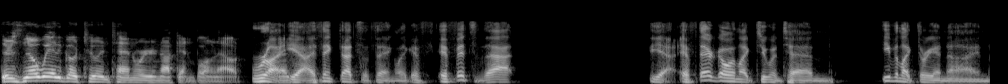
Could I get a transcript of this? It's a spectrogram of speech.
There's no way to go two and ten where you're not getting blown out. Right. That's- Yeah, I think that's the thing. Like if if it's that, yeah, if they're going like two and ten, even like three and nine,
